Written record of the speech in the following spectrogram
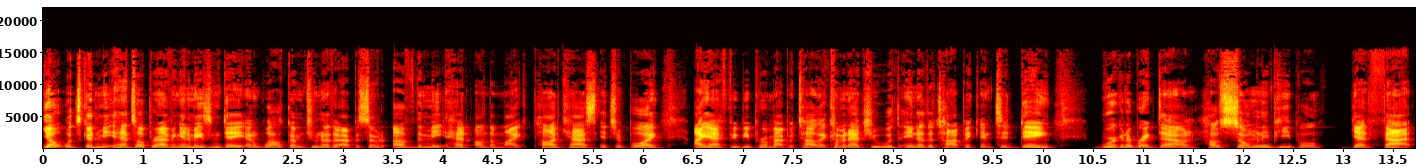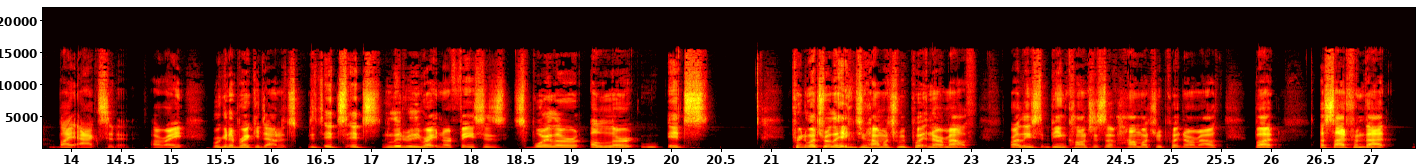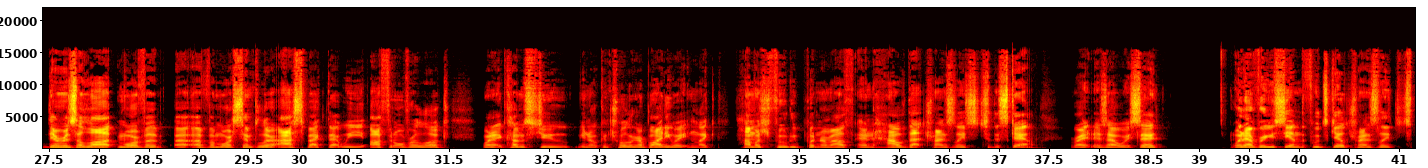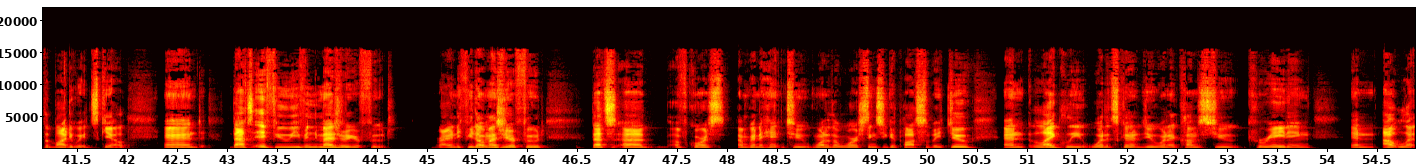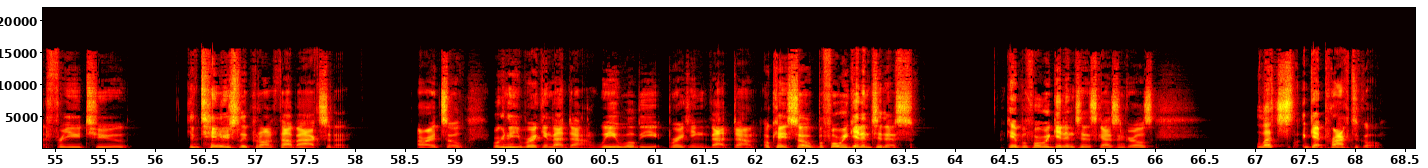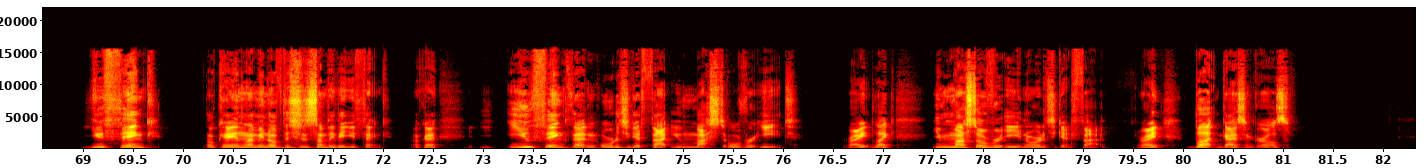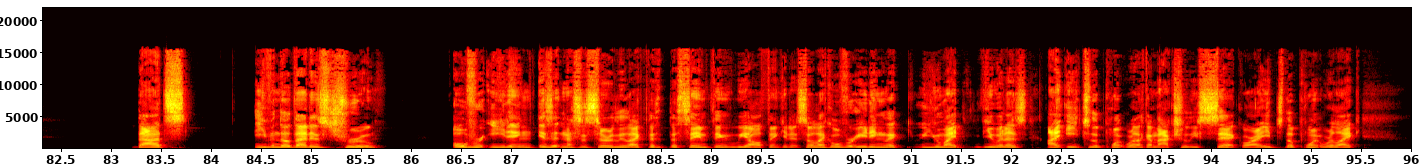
Yo, what's good, meatheads? Hope you're having an amazing day, and welcome to another episode of the Meathead on the Mic podcast. It's your boy, IFBB Pro Matt Butale, coming at you with another topic. And today, we're gonna break down how so many people get fat by accident. All right, we're gonna break it down. It's it's it's literally right in our faces. Spoiler alert! It's pretty much relating to how much we put in our mouth, or at least being conscious of how much we put in our mouth. But aside from that, there is a lot more of a of a more simpler aspect that we often overlook when it comes to you know controlling our body weight and like how much food we put in our mouth and how that translates to the scale right? As i always say whatever you see on the food scale translates to the body weight scale. And that's if you even measure your food right? And if you don't measure your food that's uh of course i'm going to hint to one of the worst things you could possibly do and likely what it's going to do when it comes to creating an outlet for you to continuously put on fat by accident. All right, so we're going to be breaking that down. We will be breaking that down. Okay, so before we get into this, okay, before we get into this, guys and girls, let's get practical. You think, okay, and let me know if this is something that you think, okay? You think that in order to get fat, you must overeat, right? Like, you must overeat in order to get fat, right? But, guys and girls, that's, even though that is true, overeating isn't necessarily like the, the same thing we all think it is. So like overeating, like you might view it as I eat to the point where like I'm actually sick, or I eat to the point where like,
